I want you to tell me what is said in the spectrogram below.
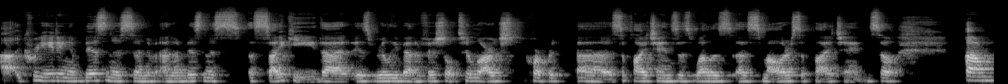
uh, creating a business and, and a business psyche that is really beneficial to large corporate uh, supply chains as well as uh, smaller supply chains. So, um,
